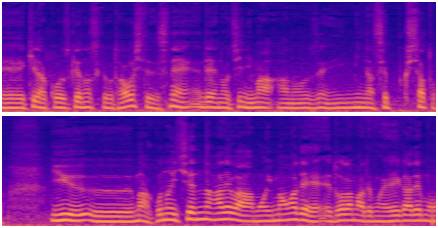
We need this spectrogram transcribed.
えー、吉田上野之助を倒してですねで後に、まあ、あの全員みんな切腹したという、まあ、この一連の流れはもう今までドラマでも映画でも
